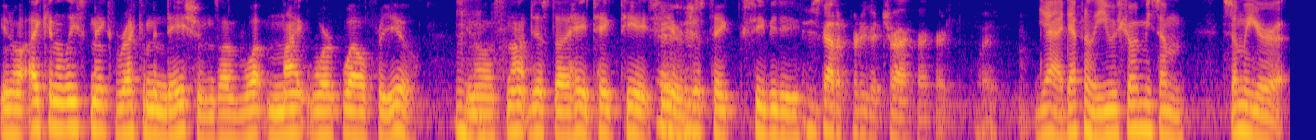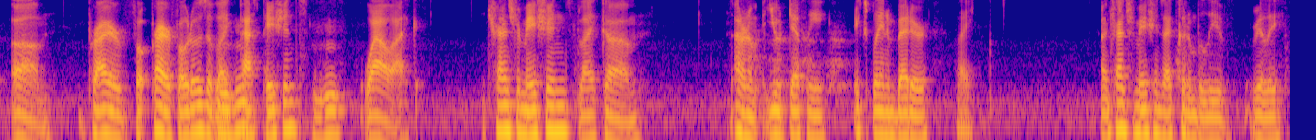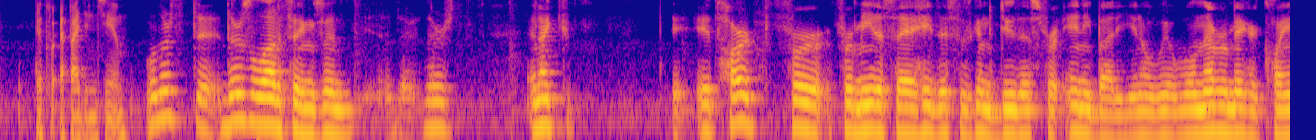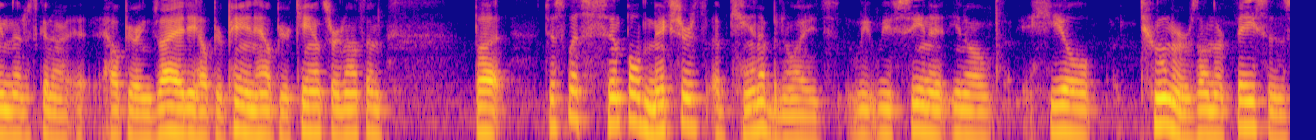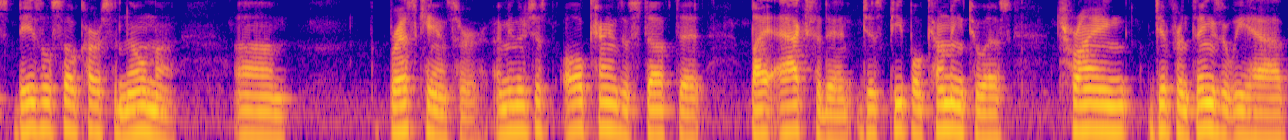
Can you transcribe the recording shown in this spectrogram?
you know I can at least make recommendations on what might work well for you. You know, it's not just a hey take THC Yeah, or just take CBD. He's got a pretty good track record with. Yeah, definitely. You were showing me some some of your um, prior pho- prior photos of like past patients. Mhm. Wow, like transformations. Like um, I don't know. You would definitely explain them better. Like uh, transformations, I couldn't believe really if if I didn't see them. Well, there's there's a lot of things, and there- there's, and I, it's hard for for me to say, hey, this is going to do this for anybody. You know, we, we'll never make a claim that it's going to help your anxiety, help your pain, help your cancer, nothing. But just with simple mixtures of cannabinoids, we we've seen it. You know, heal tumors on their faces, basal cell carcinoma. Um, breast cancer. I mean, there's just all kinds of stuff that by accident, just people coming to us, trying different things that we have,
